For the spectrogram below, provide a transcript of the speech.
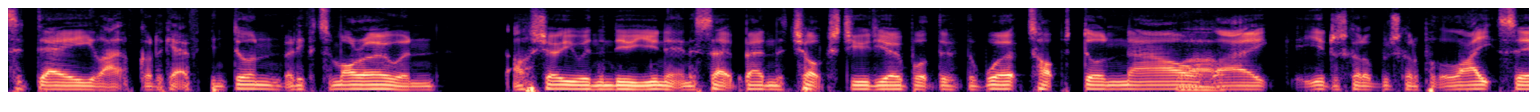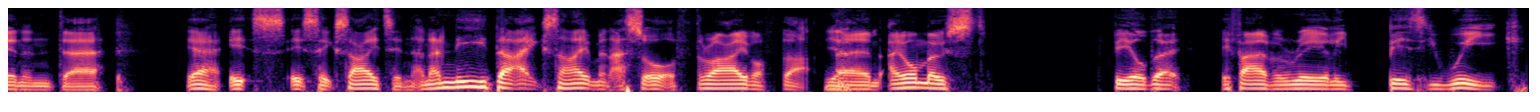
today, like I've got to get everything done, ready for tomorrow, and I'll show you in the new unit in a sec, Ben, the Choc Studio. But the the worktop's done now. Wow. Like you just got to just got to put the lights in, and uh, yeah, it's it's exciting, and I need that excitement. I sort of thrive off that. Yeah. Um, I almost feel that if I have a really busy week,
